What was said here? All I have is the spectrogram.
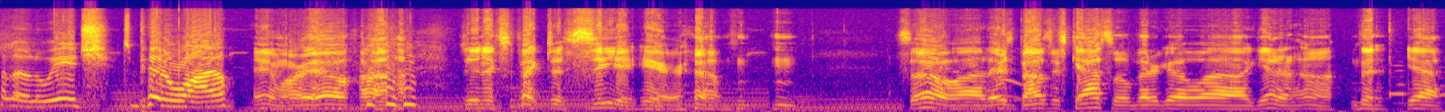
Hello, Luigi. It's been a while. Hey, Mario. Uh, didn't expect to see you here. So, uh, there's Bowser's Castle. Better go uh, get it, huh? yeah.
